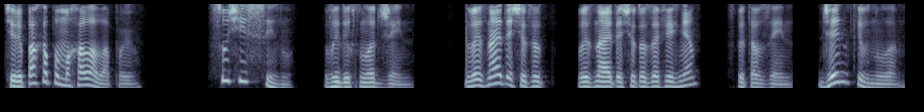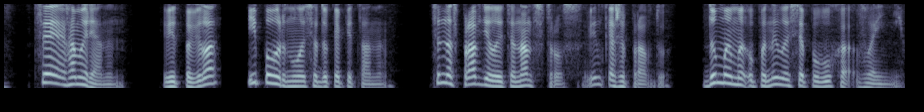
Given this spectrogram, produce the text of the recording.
Черепаха помахала лапою. Сучий сину. видихнула Джейн. Ви знаєте, що це. Ви знаєте, що то за фігня? спитав Зейн. Джейн кивнула. Це гамирянин, відповіла і повернулася до капітана. Це насправді лейтенант Строс. Він каже правду. Думаю, ми опинилися по вуха в лайні.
